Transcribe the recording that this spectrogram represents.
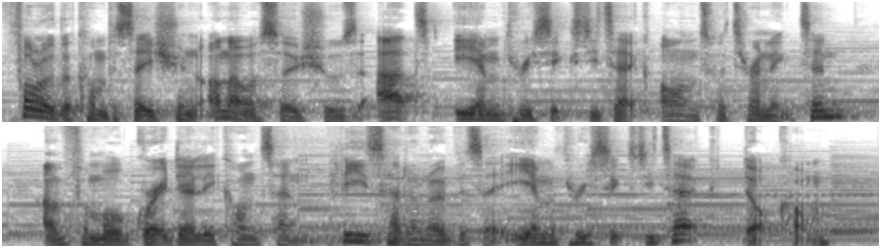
follow the conversation on our socials at EM360Tech on Twitter and LinkedIn, and for more great daily content, please head on over to em360tech.com.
